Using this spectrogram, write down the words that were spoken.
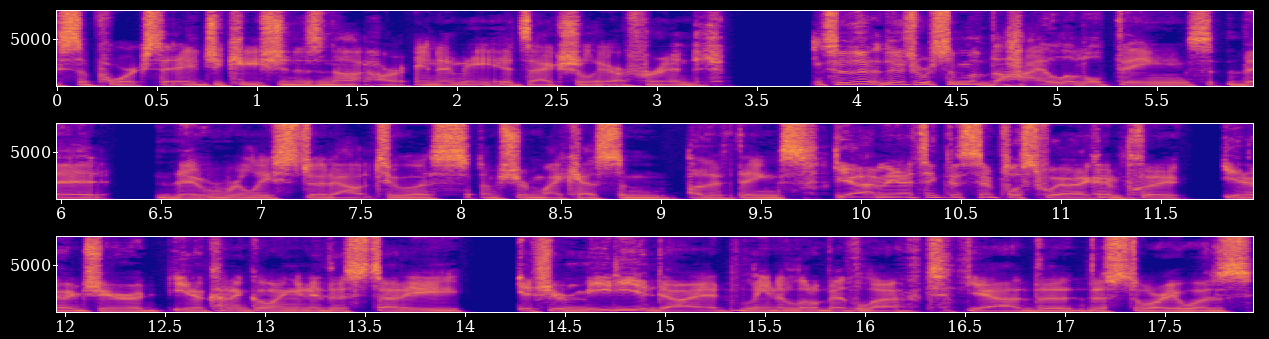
supports that education is not our enemy. It's actually our friend. So th- those were some of the high level things that that really stood out to us. I'm sure Mike has some other things. Yeah, I mean, I think the simplest way I can put, you know, Jared, you know, kind of going into this study, if your media diet leaned a little bit left, yeah, the the story was,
